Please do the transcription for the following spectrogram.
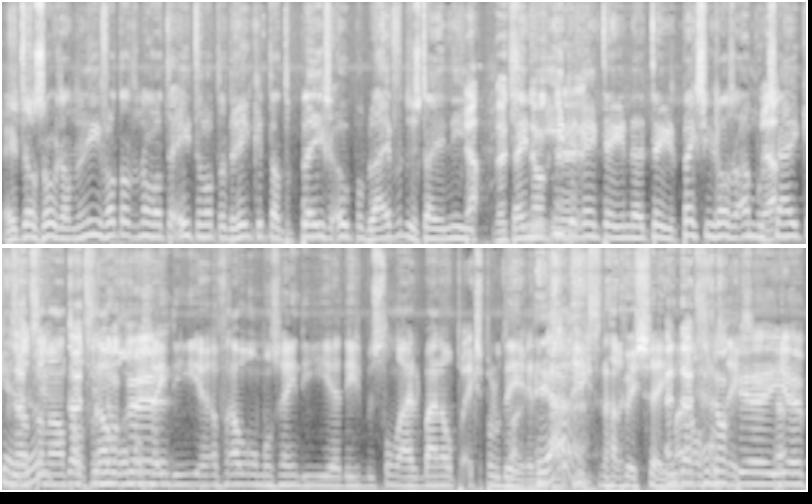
Je wel, zorg dan in ieder geval dat er nog wat te eten, wat te drinken, dat de plays open blijven. Dus dat je niet, Ja, dat dat je je niet nog, eh, iedereen tegen, eh, tegen het plexiglas aan moet Ja, zeiken. er En zat een aantal Dat vrouwen, nog, om ons eh, heen die, eh, vrouwen om ons heen die, eh, die bestonden eigenlijk bijna op exploderen. Die Ja. echt naar de wc. En maar dat je nog je, Ja. je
